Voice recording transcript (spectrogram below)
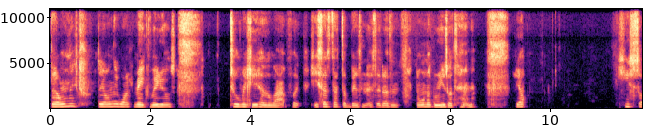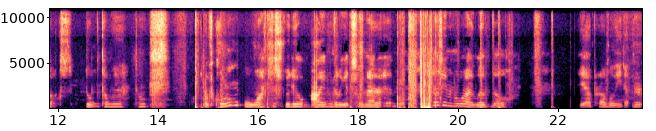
they only they only want to make videos to make each other laugh. But he says that's a business. It doesn't. No one agrees with him. Yep. He sucks. Don't tell me. Don't. If Corl watch this video, I am gonna get so mad at him. He doesn't even know where I live, though. Yeah, probably doesn't.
